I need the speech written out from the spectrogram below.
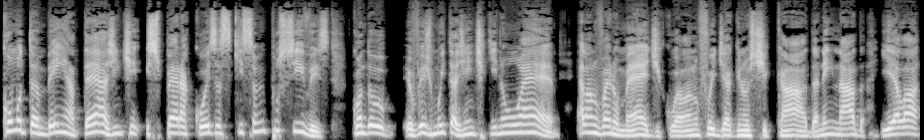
como também até a gente espera coisas que são impossíveis. Quando eu vejo muita gente que não é, ela não vai no médico, ela não foi diagnosticada, nem nada, e ela,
